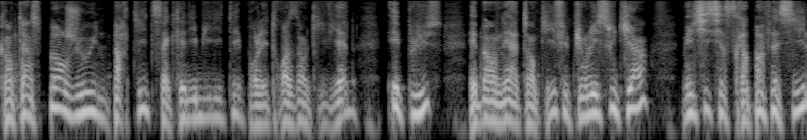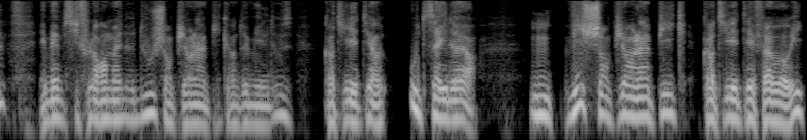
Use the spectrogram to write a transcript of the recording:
quand un sport joue une partie de sa crédibilité pour les trois ans qui viennent, et plus, eh ben on est attentif et puis on les soutient, même si ce ne sera pas facile, et même si Florent Manodou, champion olympique en 2012, quand il était un outsider, Mm. vice-champion olympique, quand il était favori,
